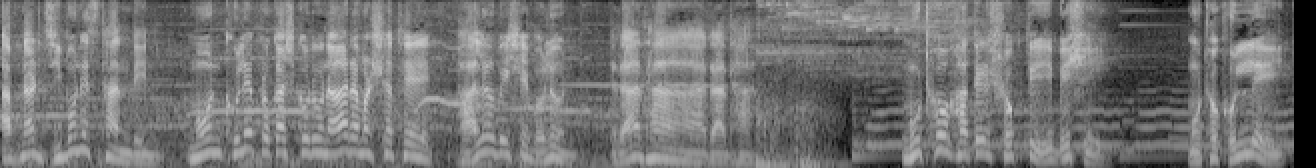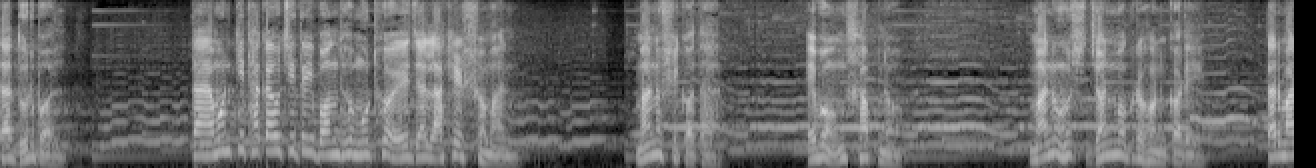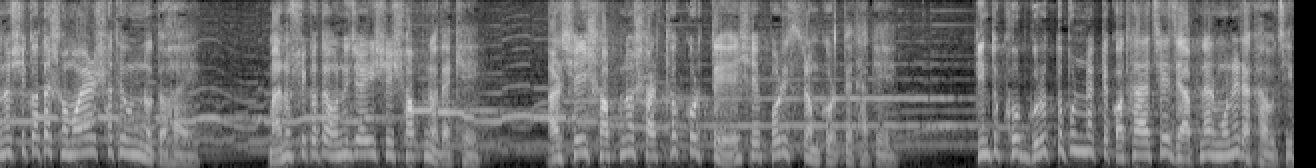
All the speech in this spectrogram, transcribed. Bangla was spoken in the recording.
আপনার জীবনে স্থান দিন। মন খুলে প্রকাশ করুন আর আমার সাথে ভালোবেসে বলুন, রাধা রাধা। মুঠো হাতের শক্তি বেশি। মুঠো খুললেই তা দুর্বল। তা এমন কি থাকা উচিত এই বন্ধ মুঠোয় যা লাখের সমান? মানসিকতা এবং স্বপ্ন। মানুষ জন্মগ্রহণ করে। তার মানসিকতা সময়ের সাথে উন্নত হয়। মানসিকতা অনুযায়ী সে স্বপ্ন দেখে, আর সেই স্বপ্ন সার্থক করতে সে পরিশ্রম করতে থাকে। কিন্তু খুব গুরুত্বপূর্ণ একটা কথা আছে যা আপনার মনে রাখা উচিত।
